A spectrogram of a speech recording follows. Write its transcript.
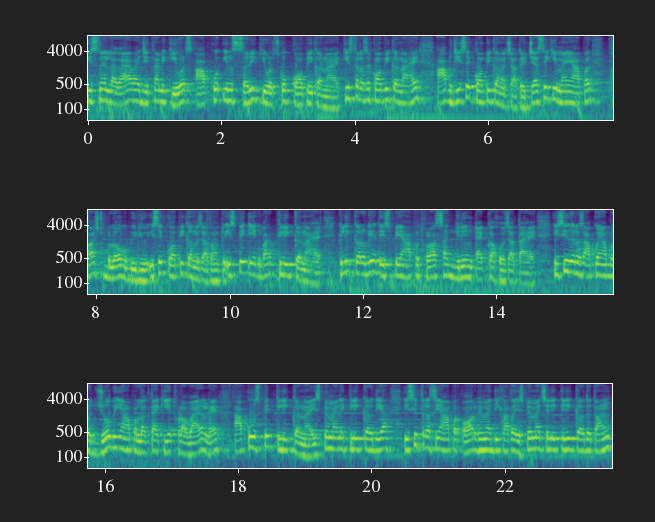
इसने लगाया हुआ है जितना भी कीवर्ड्स आपको इन सभी कीवर्ड्स को कॉपी करना है। किस तरह से कॉपी करना है, आप जिसे कॉपी करना चाहते हो। जैसे कि मैं पर फ़र्स्ट ब्लॉग वीडियो, इसे कॉपी करना चाहता हूँ तो इस पर एक बार क्लिक करना है। क्लिक करोगे तो इस पर यहाँ पर थोड़ा सा ग्रीन टाइप का हो जाता है। इसी तरह से आपको यहाँ पर जो भी यहाँ पर लगता है कि ये थोड़ा वायरल है, आपको उस पर क्लिक करना है। इस पर मैंने क्लिक कर दिया। इसी तरह से यहाँ पर और भी मैं दिखाता हूँ। इस पर मैं चलिए क्लिक कर देता हूँ।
